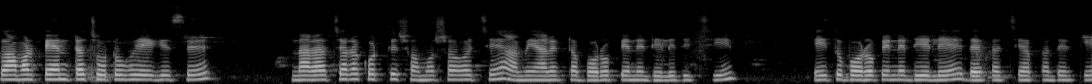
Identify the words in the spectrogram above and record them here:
তো আমার প্যানটা ছোট হয়ে গেছে। নাড়াচাড়া করতে সমস্যা হচ্ছে। আমি আরেকটা বড় প্যানে ঢেলে দিচ্ছি। এই তো বড় প্যানে ঢেলে দেখাচ্ছি আপনাদেরকে।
